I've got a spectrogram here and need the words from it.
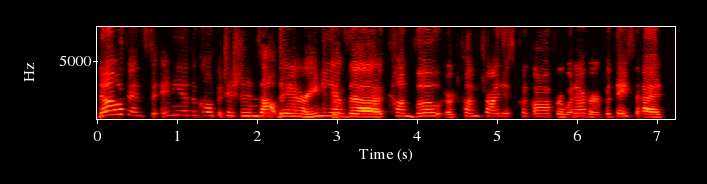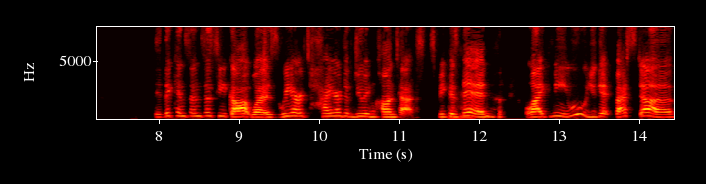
no offense to any of the competitions out there or any of the come vote or come try this cook off or whatever but they said the consensus he got was we are tired of doing contests because Mhm. then like me ooh you get best of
